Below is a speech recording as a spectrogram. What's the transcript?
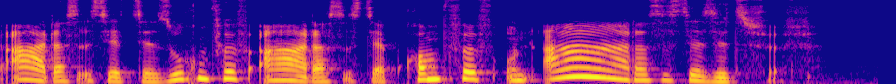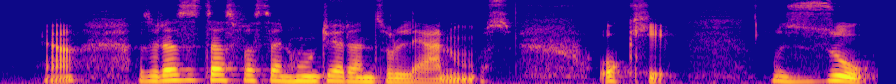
ah, das ist jetzt der Suchenpfiff, ah, das ist der Komm-Pfiff und ah, das ist der Sitzpfiff. Ja, also das ist das, was dein Hund ja dann so lernen muss. Okay, so,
